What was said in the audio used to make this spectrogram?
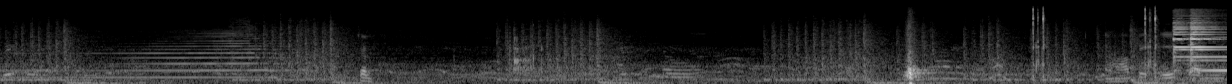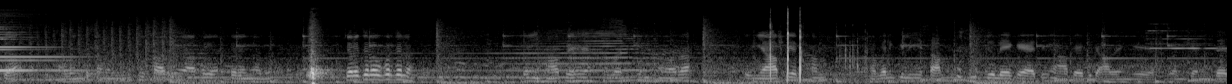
चल। यहाँ पे एक आदमी का हवन का सामान तो यहाँ पे करेंगे चलो चलो, ऊपर चलो। तो यहाँ पे है हवन कुंड हमारा। तो यहाँ पे हम हवन के लिए सामने जो लेके आए थे, यहाँ पे अभी डालेंगे हवन के अंदर।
